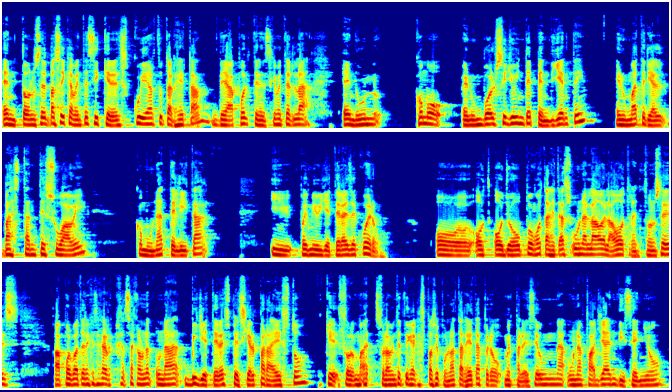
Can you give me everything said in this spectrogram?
entonces, básicamente, si quieres cuidar tu tarjeta de Apple, tienes que meterla en un, como en un bolsillo independiente, en un material bastante suave, como una telita, y pues mi billetera es de cuero. O, o, o yo pongo tarjetas una al lado de la otra. Entonces, Apple va a tener que sacar, sacar una, billetera especial para esto, que solamente tenga espacio por una tarjeta, pero me parece una, una falla en diseño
